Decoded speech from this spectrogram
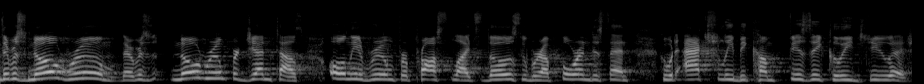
There was no room, there was no room for Gentiles, only room for proselytes, those who were of foreign descent who would actually become physically Jewish.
